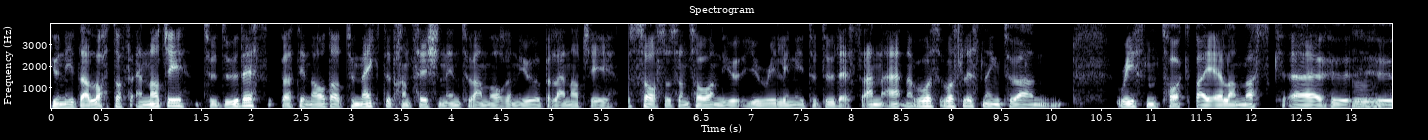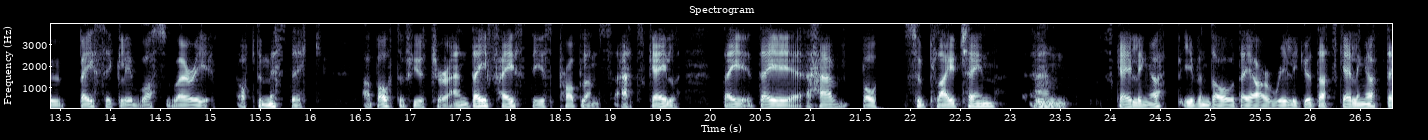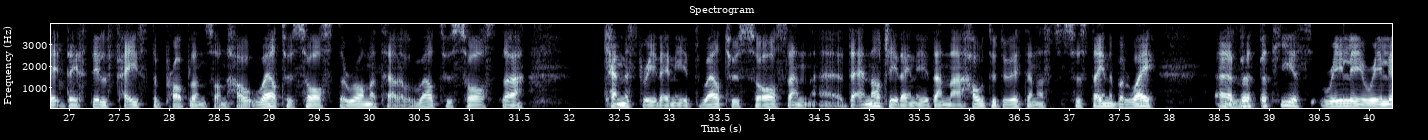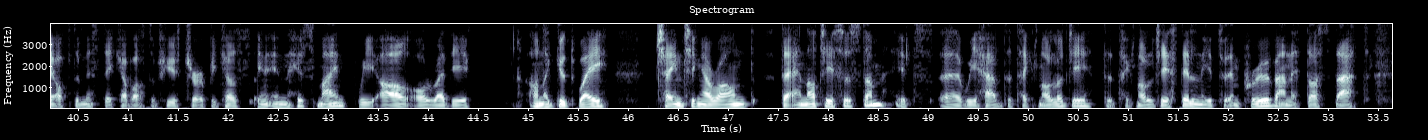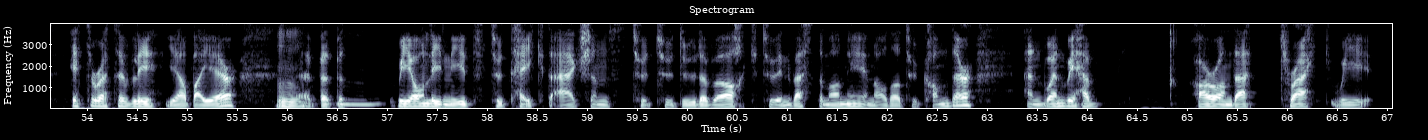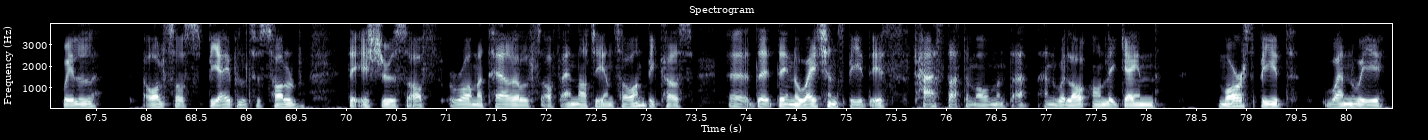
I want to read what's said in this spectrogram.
you need a lot of energy to do this, but in order to make the transition into a more renewable energy sources and so on, you, you really need to do this. And, and I was, was listening to a recent talk by Elon Musk, uh, who, mm. who basically was very optimistic about the future and they face these problems at scale they they have both supply chain and mm. scaling up even though they are really good at scaling up they, they still face the problems on how where to source the raw material where to source the chemistry they need where to source and uh, the energy they need and how to do it in a sustainable way uh, mm. but but he is really really optimistic about the future because in, in his mind we are already on a good way changing around the energy system. It's uh, we have the technology. The technology still need to improve, and it does that iteratively year by year. Mm. Uh, but but mm. we only need to take the actions to to do the work to invest the money in order to come there. And when we have are on that track, we will also be able to solve the issues of raw materials, of energy, and so on, because uh, the, the innovation speed is fast at the moment uh, and will only gain more speed when we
